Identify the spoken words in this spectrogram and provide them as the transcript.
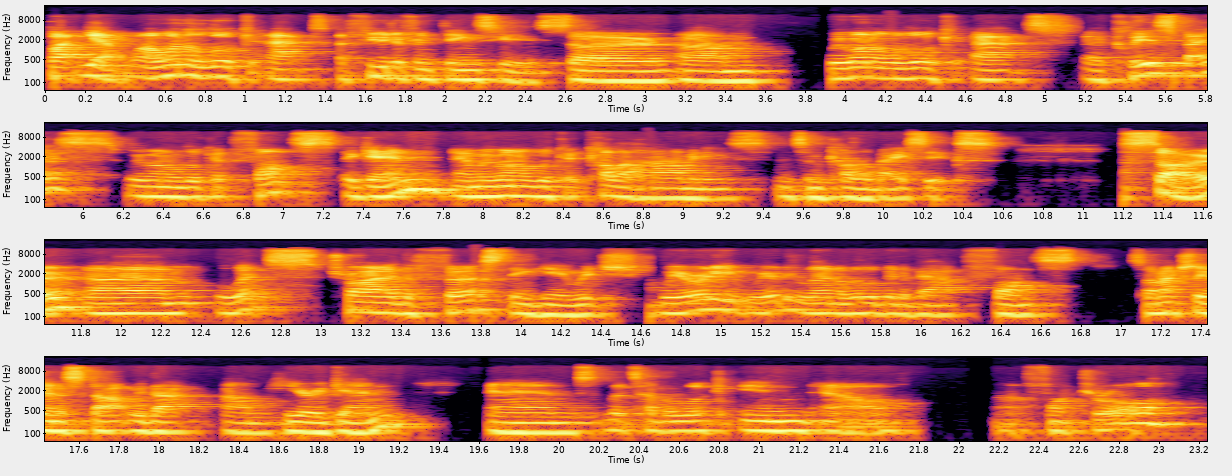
But yeah, I want to look at a few different things here. So um, we want to look at a clear space. We want to look at fonts again, and we want to look at color harmonies and some color basics. So um, let's try the first thing here, which we already we already learned a little bit about fonts. So I'm actually going to start with that um, here again, and let's have a look in our uh, font drawer.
